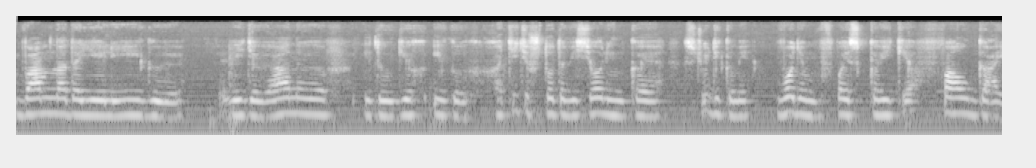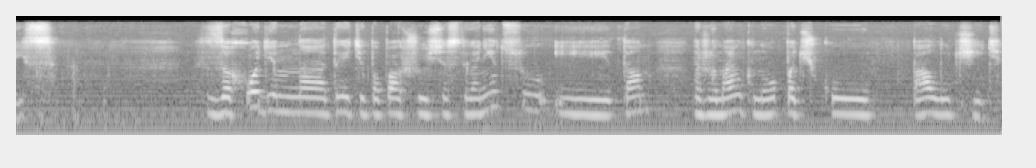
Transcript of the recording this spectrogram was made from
Вам надоели игры, ветеранов и других игр. Хотите что-то веселенькое с чудиками? Вводим в поисковике Fall Guys. Заходим на третью попавшуюся страницу и там нажимаем кнопочку «Получить».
